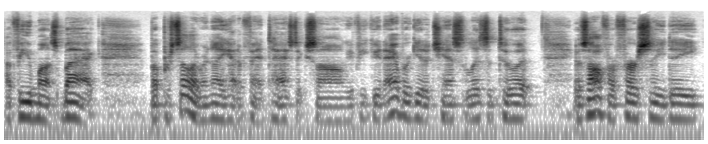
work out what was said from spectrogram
a few months back. But Priscilla Renee had a fantastic song. If you can ever get a chance to listen to it, it was off her first CD.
